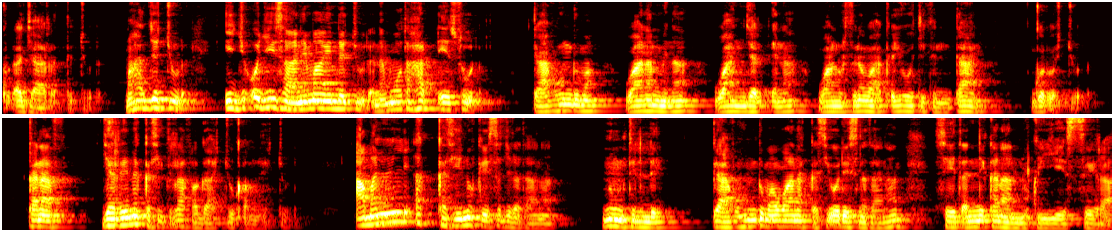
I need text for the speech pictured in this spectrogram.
kudha jaarratti jechuudha. Maal jechuudha? Iji hojii isaanii maal jechuudha? Namoota hadheessuudha. Gaafa hundumaa waan hamminaa, waan jal'inaa, waan ulfina waaqayyootiif hin taane godhu jechuudha. Kanaaf jarreen akkasiitirraa fagaachuu qabna jechuudha. Amalli akkasii nu keessa jira taanaan numtillee gaafa hundumaa waan akkasii odeessina taanaan seexanni kanaan nu kiyyeesseera.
